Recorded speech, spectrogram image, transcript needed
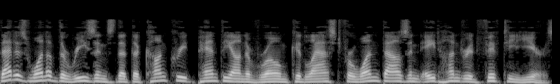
That is one of the reasons that the concrete pantheon of Rome could last for 1,850 years,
